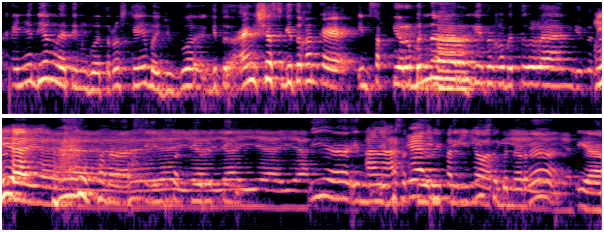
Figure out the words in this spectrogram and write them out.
kayaknya dia ngeliatin gue terus kayaknya baju gue gitu anxious gitu kan kayak insecure bener gitu kebetulan gitu kan Iya, iya, iya. Nah, si iya, iya, insecurity. iya, iya, iya. Iya, in insecurity ini inferior, iya, sebenarnya iya, ya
